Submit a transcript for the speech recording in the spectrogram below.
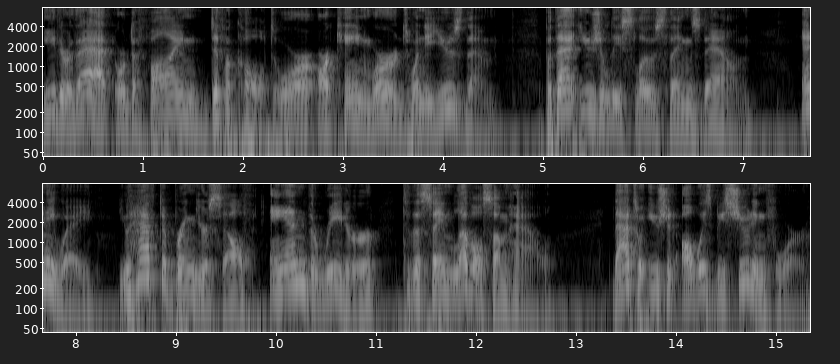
Either that or define difficult or arcane words when you use them. But that usually slows things down. Anyway, you have to bring yourself and the reader to the same level somehow. That's what you should always be shooting for.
